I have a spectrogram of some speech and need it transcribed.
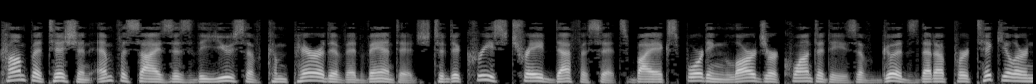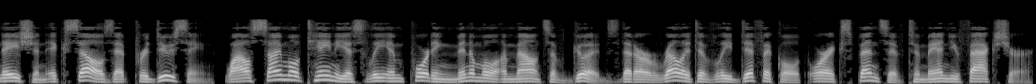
Competition emphasizes the use of comparative advantage to decrease trade deficits by exporting larger quantities of goods that a particular nation excels at producing, while simultaneously importing minimal amounts of goods that are relatively difficult or expensive to manufacture.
